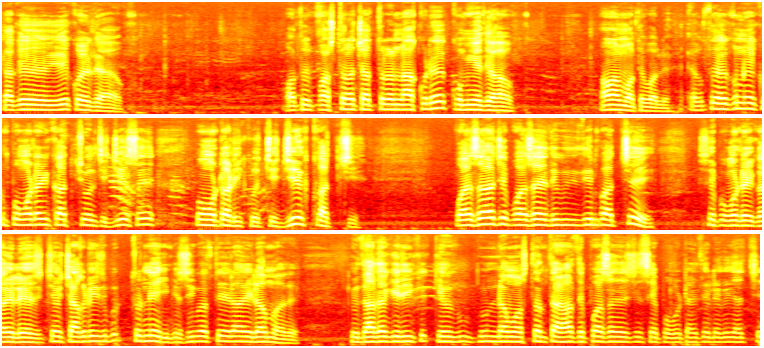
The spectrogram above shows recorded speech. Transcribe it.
তাকে ইয়ে করে দেওয়া হোক। অত পাঁচতলা চারতলা না করে কমিয়ে দেওয়া হোক। আমার মতে বলে। এখন তো এখন এখন প্রোমোটারি কাজ চলছে, যে সে প্রোমোটারি করছে, যে কাজছে। পয়সা আছে, পয়সা এদিক দিন পাচ্ছে, সে প্রোমোটারি কাজে লেগে যাচ্ছে চাকরি তো নেই, বেশিরভাগ তো এরা এরম হবে কেউ দাদাগিরি, কেউ গুন্ডা মস্তান, তার হাতে পয়সা যাচ্ছে সে প্রোমোটারিতে লেগে যাচ্ছে।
